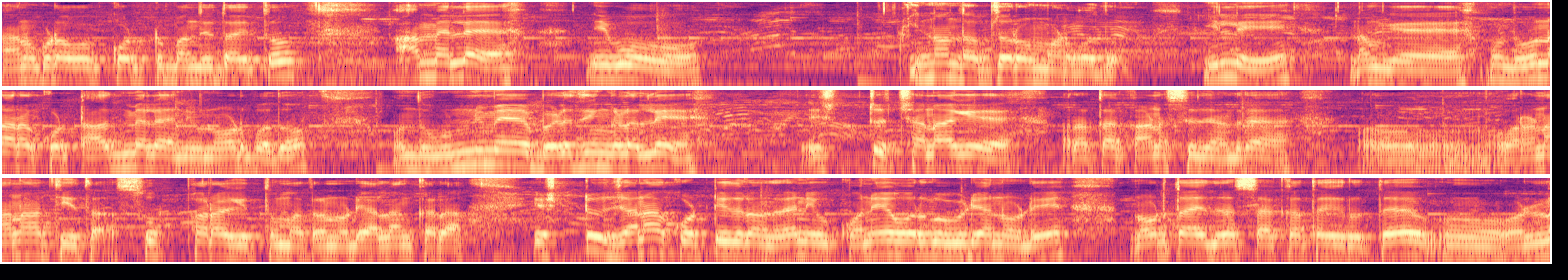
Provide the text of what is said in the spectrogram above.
ನಾನು ಕೂಡ ಹೋಗಿ ಕೊಟ್ಟು ಬಂದಿದ್ದಾಯಿತು. ಆಮೇಲೆ ನೀವು ಇನ್ನೊಂದು ಅಬ್ಸರ್ವ್ ಮಾಡ್ಬೋದು. ಇಲ್ಲಿ ನಮಗೆ ಒಂದು ಹೂನಾರ ಕೊಟ್ಟಾದಮೇಲೆ ನೀವು ನೋಡ್ಬೋದು, ಒಂದು ಹುಣ್ಣಿಮೆ ಬೆಳದಿಂಗಳಲ್ಲಿ ಎಷ್ಟು ಚೆನ್ನಾಗಿ ರಥ ಕಾಣಿಸ್ತಿದೆ ಅಂದರೆ ವರ್ಣನಾತೀತ ಸೂಪರಾಗಿತ್ತು ಮಾತ್ರ ನೋಡಿ ಅಲಂಕಾರ. ಎಷ್ಟು ಜನ ಕೊಟ್ಟಿದ್ರು ಅಂದರೆ, ನೀವು ಕೊನೆಯವರೆಗೂ ವಿಡಿಯೋ ನೋಡಿ, ನೋಡ್ತಾ ಇದ್ರೆ ಸಖತ್ತಾಗಿರುತ್ತೆ. ಒಳ್ಳ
